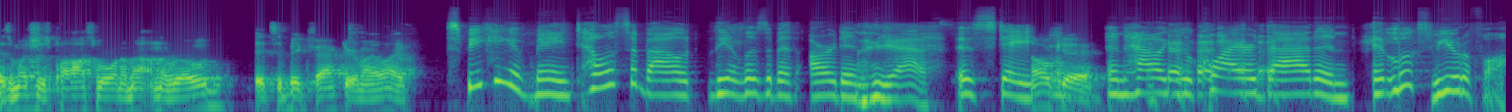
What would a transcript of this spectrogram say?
as much as possible when I'm out on the road. It's a big factor in my life. Speaking of Maine, tell us about the Elizabeth Arden yes. estate okay. and, and how you acquired that. And it looks beautiful.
